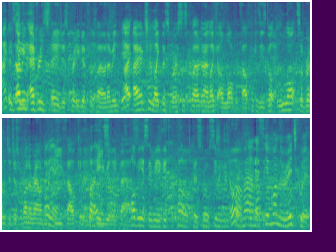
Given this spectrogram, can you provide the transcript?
I It's, I mean, every stage is pretty good for Cloud. I mean, I, I actually like this versus Cloud, and I like it a lot for Falcon because he's got Yeah. lots of room to just run around and Oh, yeah. be Falcon and But be it's really fast. obviously really good for Cloud because low ceiling and Oh man, that's game one, the rage quit.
